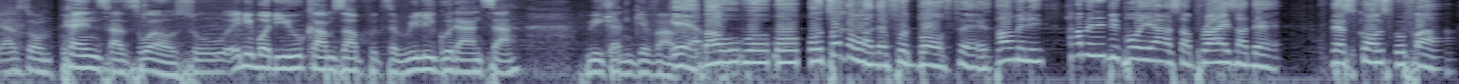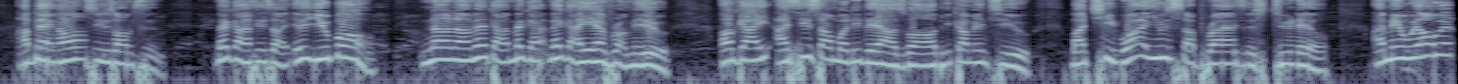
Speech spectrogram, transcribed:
We have some pens as well. So anybody who comes up with a really good answer, we can give out. Yeah, but we'll, we'll, we'll talk about the football first. How many how many people here are surprised at the the score so far? I beg, I want to see something. Make I see something. You ball. No, no, make I make I make I hear from you. Okay, I, I see somebody there as well. I'll be coming to you. But Chief, why are you surprised it's 2 0? I mean, we always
